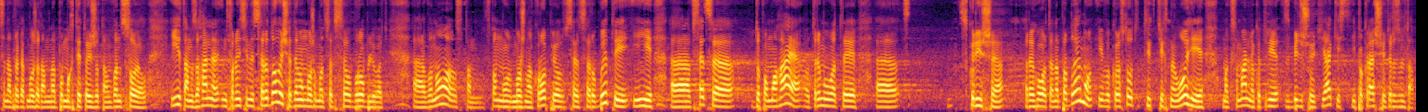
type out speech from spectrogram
Це, наприклад, може там допомогти той же там OneSoil. І там загальне інформаційне середовище, де ми можемо це все оброблювати. Воно там в тому можна кропіо все це робити, і е, все це допомагає отримувати е, скоріше реагувати на проблему і використовувати ті технології максимально, котрі збільшують якість і покращують результат.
